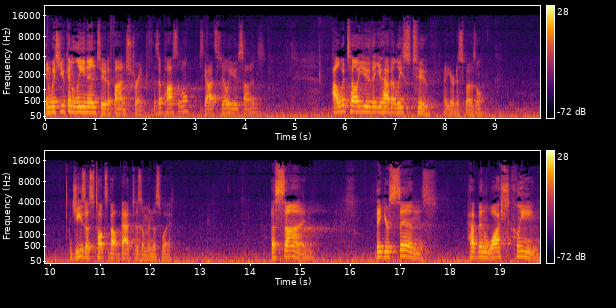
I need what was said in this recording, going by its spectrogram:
in which you can lean into to find strength? Is it possible? Does God still use signs? I would tell you that you have at least two at your disposal. Jesus talks about baptism in this way a sign that your sins have been washed clean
